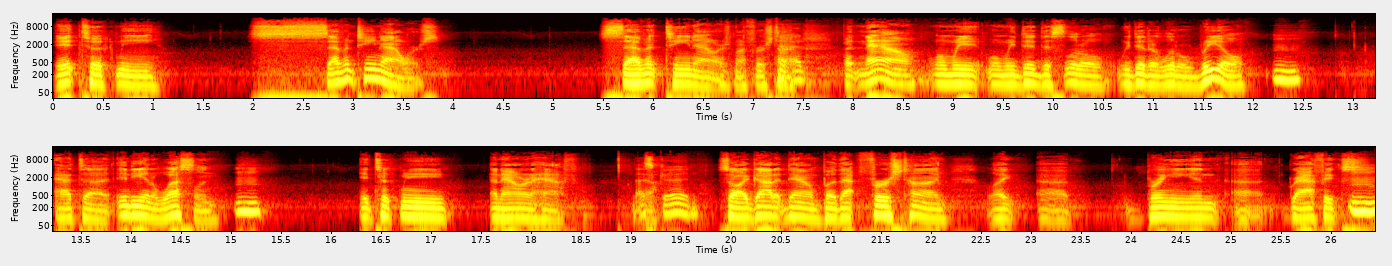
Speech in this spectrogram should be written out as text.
It took me 17 hours. 17 hours my first time. ed- But now when we when we did this little we did a little reel Mm-hmm. at uh, Indiana Wesleyan. It took me an hour and a half. That's good. So I got it down, but that first time, like uh, bringing in uh, graphics, Mm-hmm.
